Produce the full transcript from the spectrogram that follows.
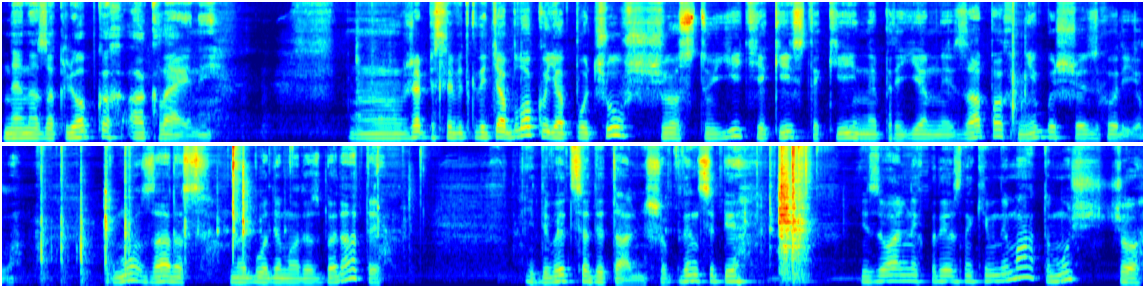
не на закльопках, а клеєний. М, Вже після відкриття блоку я почув, що стоїть якийсь такий неприємний запах, ніби щось згоріло. Тому зараз ми будемо розбирати і дивитися детальніше. В принципі, візуальних признаків нема, тому що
